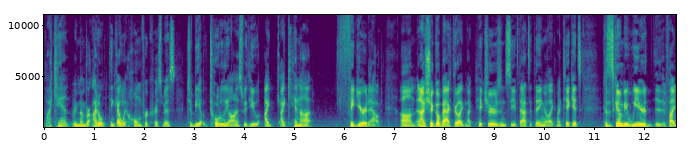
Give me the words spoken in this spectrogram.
but I can't remember. I don't think I went home for Christmas. To be totally honest with you, I I cannot figure it out. Um, and I should go back through like my pictures and see if that's a thing or like my tickets, because it's gonna be weird if I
